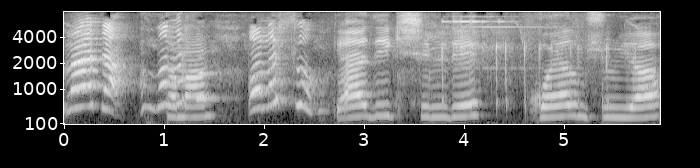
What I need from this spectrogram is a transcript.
Nerede? Bana, Tamam. bana şu. Geldik şimdi. Koyalım şuraya.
